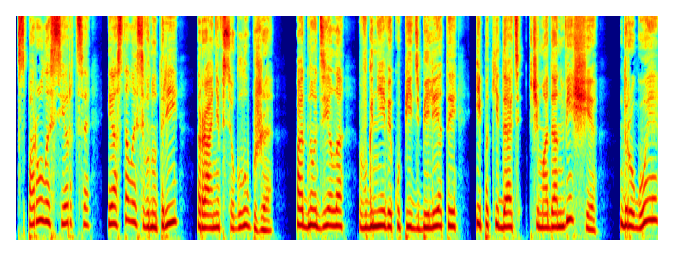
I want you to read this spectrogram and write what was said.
вспорола сердце и осталась внутри, раня все глубже. Одно дело в гневе купить билеты и покидать в чемодан вещи, другое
